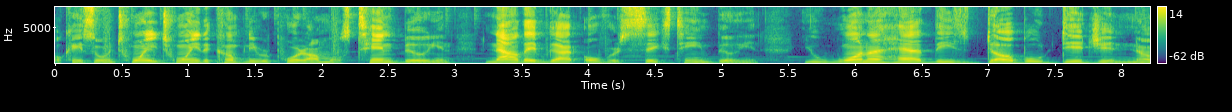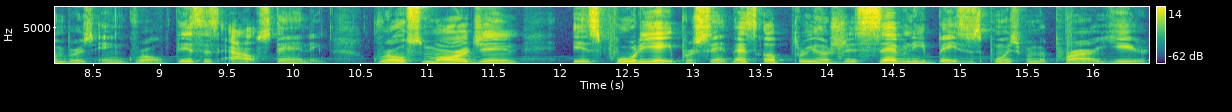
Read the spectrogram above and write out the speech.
Okay, so in 2020 the company reported almost 10 billion. Now they've got over 16 billion. You want to have these double digit numbers in growth. This is outstanding. Gross margin is 48%. That's up 370 basis points from the prior year,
